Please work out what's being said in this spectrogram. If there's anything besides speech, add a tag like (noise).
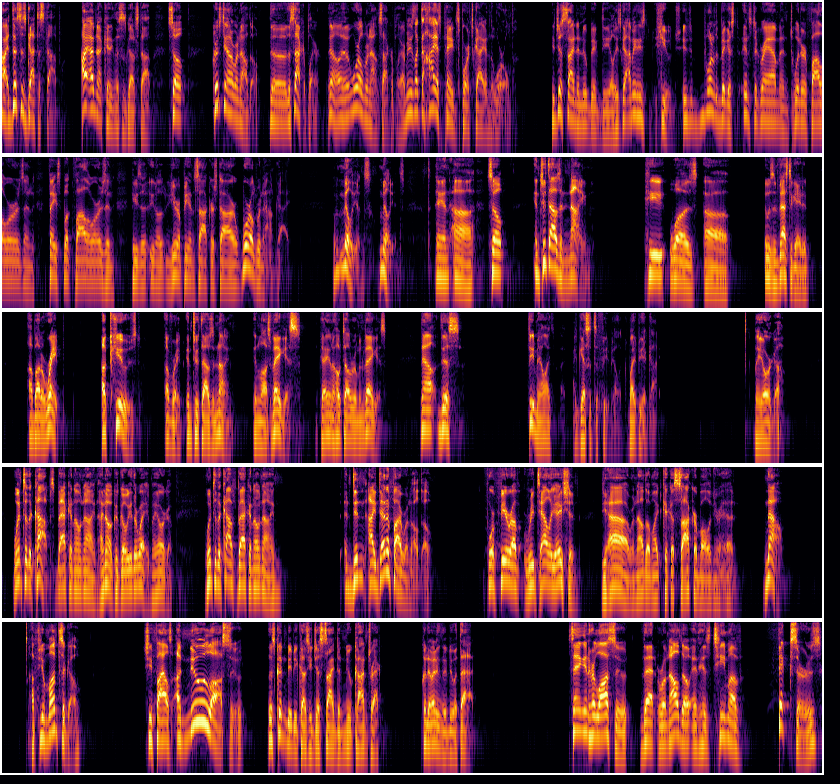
All right, this has got to stop. I, I'm not kidding. This has got to stop. So, Cristiano Ronaldo, the the soccer player, you know, world renowned soccer player. I mean, he's like the highest paid sports guy in the world. He just signed a new big deal. He's got, I mean, he's huge. He's one of the biggest Instagram and Twitter followers and Facebook followers, and he's a you know European soccer star, world renowned guy, millions, millions, and uh, so in 2009 he was uh, it was investigated about a rape, accused of rape in 2009 in Las Vegas, okay, in a hotel room in Vegas. Now, this female, I, I guess it's a female, it might be a guy, Mayorga, went to the cops back in 09. I know it could go either way, Mayorga. Went to the cops back in 09 and didn't identify Ronaldo for fear of retaliation. Yeah, Ronaldo might kick a soccer ball in your head. Now, a few months ago, she files a new lawsuit. This couldn't be because he just signed a new contract. Couldn't have anything to do with that. Saying in her lawsuit that Ronaldo and his team of fixers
